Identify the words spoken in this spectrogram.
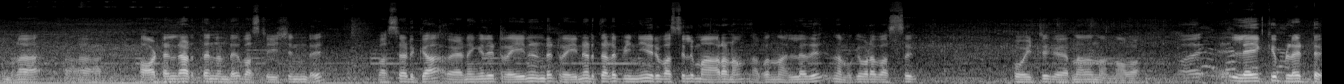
നമ്മളെ ഹോട്ടലിന്റെ അടുത്ത് തന്നെ ഉണ്ട് ബസ് സ്റ്റേഷൻ ഉണ്ട്. ബസ് എടുക്കുക വേണമെങ്കിൽ ട്രെയിൻ ഉണ്ട്. ട്രെയിൻ എടുത്തിട്ട് പിന്നെ ഒരു ബസ്സിൽ മാറണം. അപ്പം നല്ലത് നമുക്കിവിടെ ബസ് പോയിട്ട് കയറണത് നന്നാവാം. ലേക്ക് ബ്ലഡ്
